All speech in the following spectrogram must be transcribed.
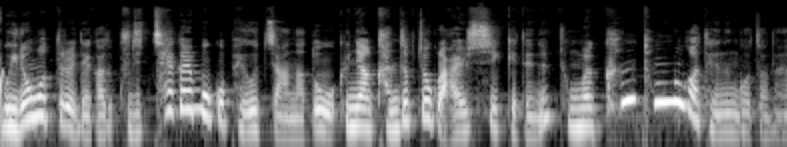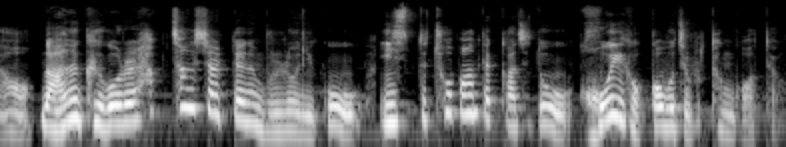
뭐 이런 것들을 내가 굳이 책을 보고 배우지 않아도 그냥 간접적으로 알 수 있게 되는 정말 큰 통로가 되는 거잖아요. 나는 그거를 학창시절 때는 물론이고 20대 초반 때까지도 거의 겪어보지 못한 것 같아요.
